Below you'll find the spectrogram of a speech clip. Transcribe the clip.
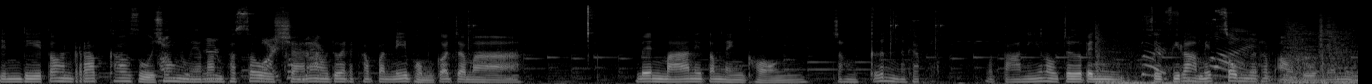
ยินดีต้อนรับเข้าสู่ช่อง Melon Puzzle Channel ด้วยนะครับ วันนี้ผมก็จะมาเล่นม้าในตำแหน่งของจังเกิลนะครับตานี้เราเจอเป็นเซฟิราเม็ดส้มนะครับ เอาโดนแล้วหนึ่ง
